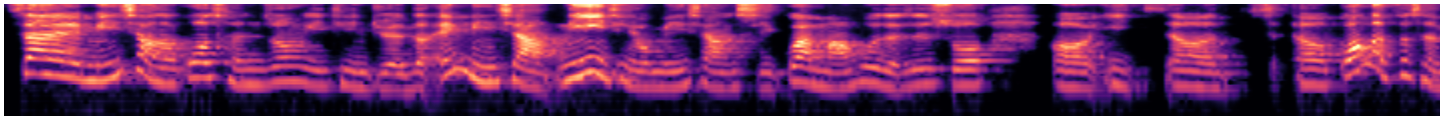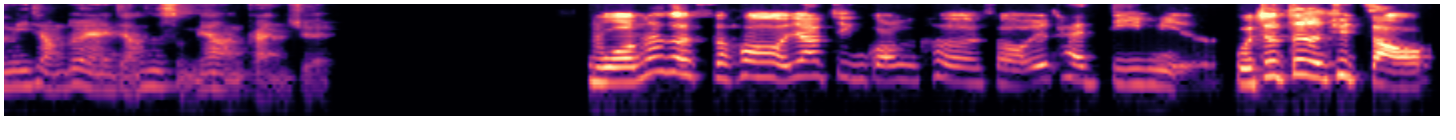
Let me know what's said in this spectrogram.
在冥想的过程中，怡婷觉得，哎，冥想，你以前有冥想习惯吗？或者是说，呃，以呃呃光的课程冥想对你来讲是什么样的感觉？我那个时候要进光课的时候，因为太低迷了，我就真的去找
